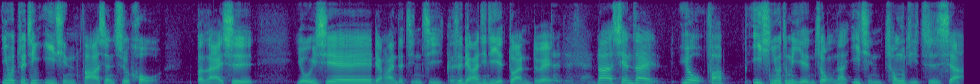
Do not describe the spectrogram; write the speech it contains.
因为最近疫情发生之后，本来是有一些两岸的经济，可是两岸经济也断了，对不对？对对。那现在又发疫情又这么严重，那疫情冲击之下，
